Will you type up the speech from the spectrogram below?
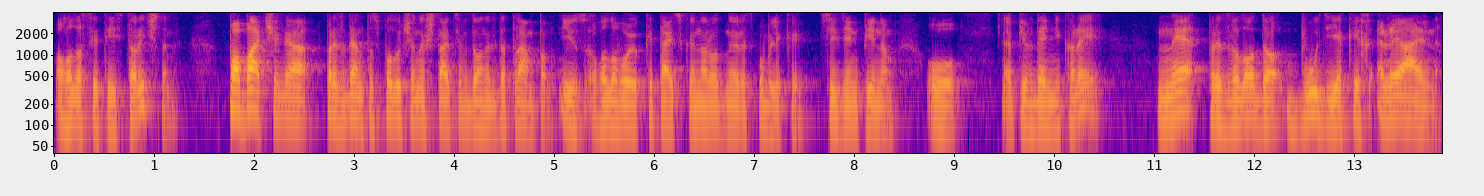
оголосити історичними, побачення президента Сполучених Штатів Дональда Трампа із головою Китайської Народної Республіки Сі Цзіньпіном у е, Південній Кореї не призвело до будь-яких реальних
